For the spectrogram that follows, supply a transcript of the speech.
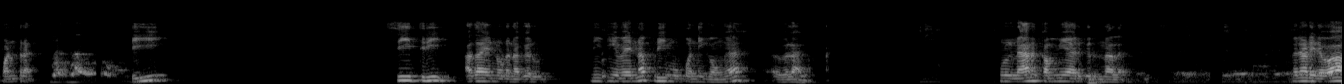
பண்றேன். டி சி த்ரீ அதான் என்னோட நகர்வு. நீங்க வேணா ப்ரீ மூவ் பண்ணிக்கோங்க. விளையாடலாம். உங்களுக்கு நேரம் கம்மியா இருக்கிறதுனால. விளையாடிடவா?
